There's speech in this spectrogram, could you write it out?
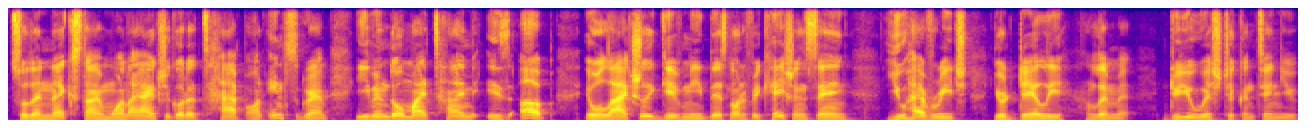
So the next time when I actually go to tap on Instagram, even though my time is up, it will actually give me this notification saying you have reached your daily limit. Do you wish to continue?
